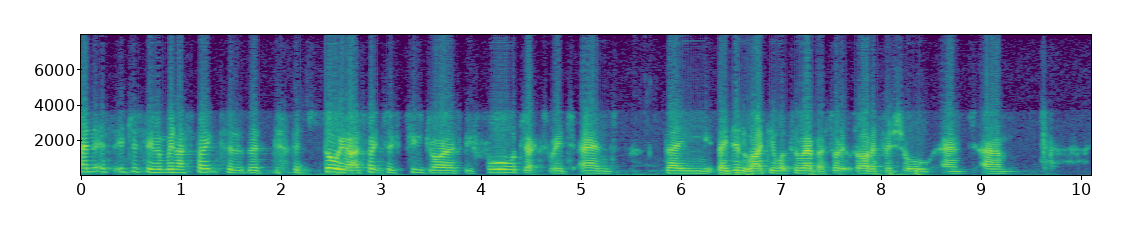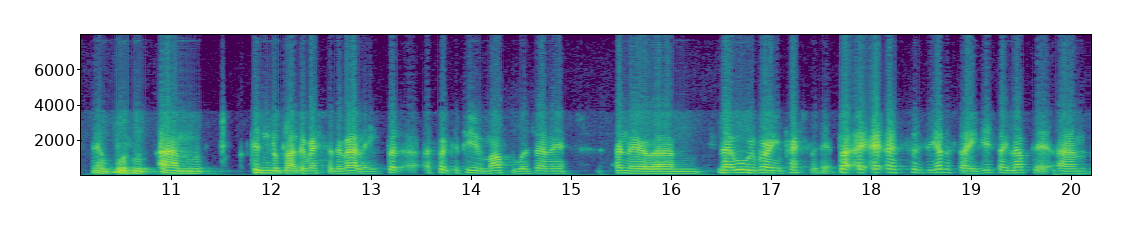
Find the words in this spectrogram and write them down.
And it's interesting. I mean, I spoke to the, the story. I spoke to a few drivers before Jack's Ridge, and they they didn't like it whatsoever. Thought it was artificial and um, know, wasn't um, didn't look like the rest of the rally. But I spoke to a few of them afterwards, and they're and they're um, they're all very impressed with it. But as for the other stages, they loved it. Um,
